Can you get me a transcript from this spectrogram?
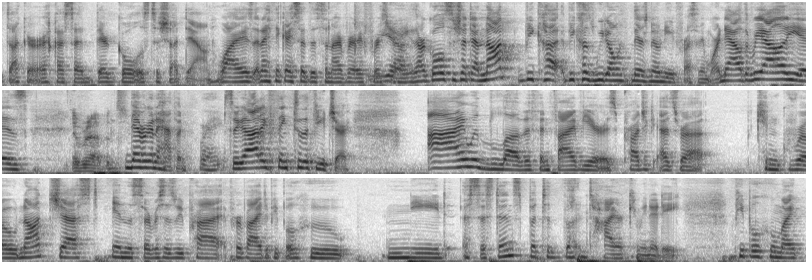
Tzedakah, like I said, their goal is to shut down. Why is? And I think I said this in our very first Yeah. meeting. Our goal is to shut down, not because because we don't. There's no need for us anymore. Now, the reality is, Never happens. never going to happen. Right. So we got to think to the future. I would love if in five years Project Ezrah can grow not just in the services we pri- provide to people who need assistance, but to the entire community. People who might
